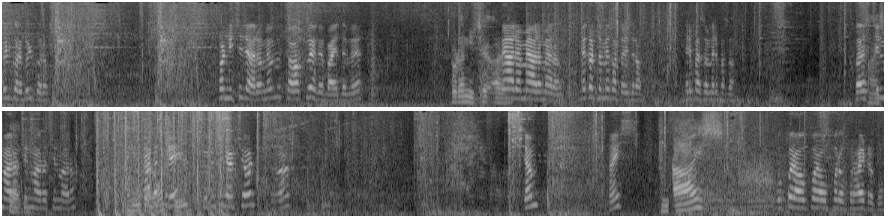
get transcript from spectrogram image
बिल्ड करो बिल्ड करो। थोड़ा नीचे जा रहा हूँ मैं चौक पे है बाय द वे थोड़ा नीचे आ मैं आ रहा हूँ मैं आ रहा हूँ मैं आ रहा हूँ। मैं करता हूँ मैं करता हूँ इधर आओ। मेरे पास आओ मेरे पास आओ। बस हाँ, चिल मारो चिल मारो चिल मारो। हिल कर रहा पे हूँ। छोटी सी हेडशॉट हाँ। जंप नाइस नाइस ऊपर आओ ऊपर आओ ऊपर ऊपर हाइट रखो।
